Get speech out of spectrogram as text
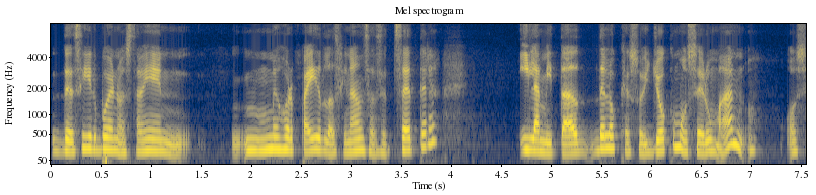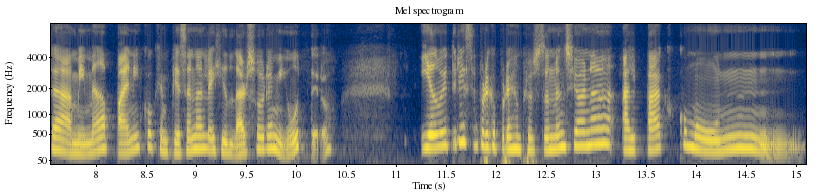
decir, bueno, está bien, un mejor país, las finanzas, etcétera, y la mitad de lo que soy yo como ser humano. O sea, a mí me da pánico que empiecen a legislar sobre mi útero. Y es muy triste porque, por ejemplo, usted menciona al PAC como un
